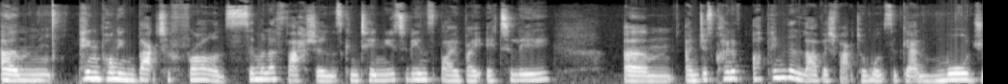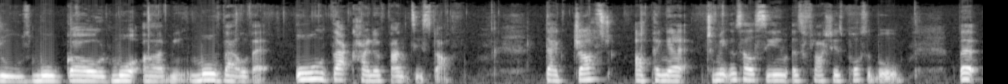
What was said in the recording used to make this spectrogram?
Um, ping ponging back to France, similar fashions continue to be inspired by Italy, um, and just kind of upping the lavish factor once again. More jewels, more gold, more ermine, more velvet, all that kind of fancy stuff. They're just upping it to make themselves seem as flashy as possible. But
